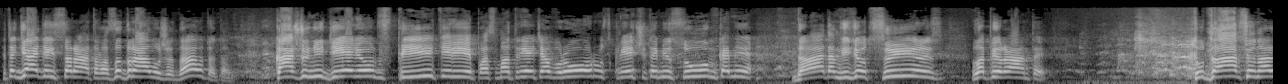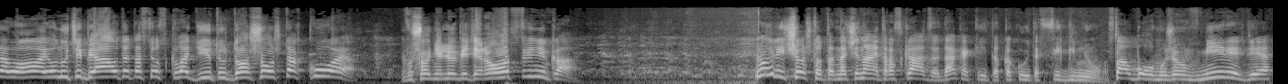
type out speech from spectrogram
это дядя из Саратова, задрал уже, да, вот это. Каждую неделю он в Питере посмотреть Аврору с клетчатыми сумками, да, там ведет сыр из лаперанты. Туда все надо, ой, он у тебя вот это все складит. Да что ж такое? Вы что, не любите родственника? Ну или еще что-то начинает рассказывать, да, какие-то, какую-то фигню. Слава Богу, мы живем в мире, где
